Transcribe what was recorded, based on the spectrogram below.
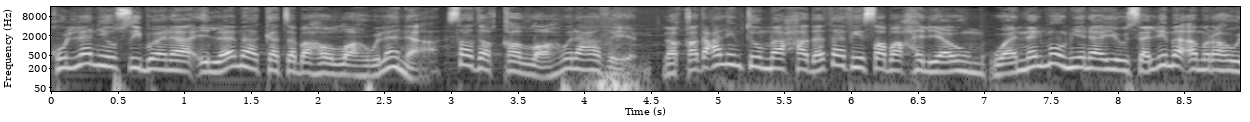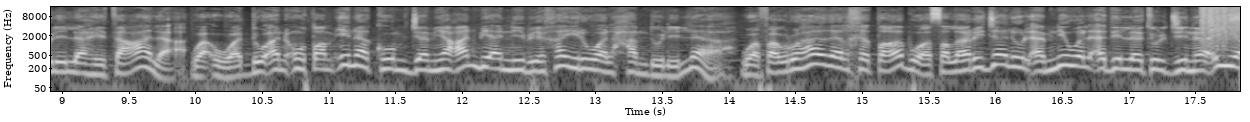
قل لن يصيبنا إلا ما كتبه الله لنا. صدق الله العظيم. لقد علمتم ما حدث في صباح اليوم وأن المؤمن يسلم أمره لله تعالى وأود أن أطمئنكم جميعا بأني بخير والحمد لله. وفور هذا الخطاب وصل رجال الأمن والأدلة الجنائية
